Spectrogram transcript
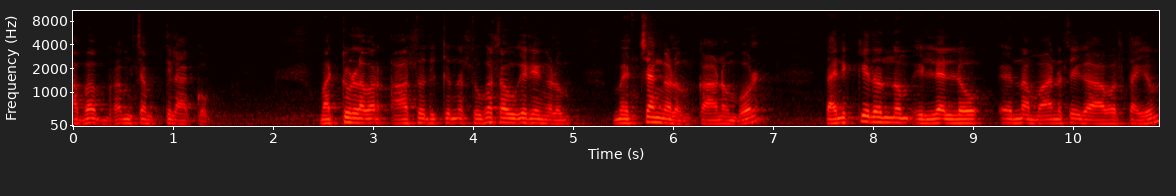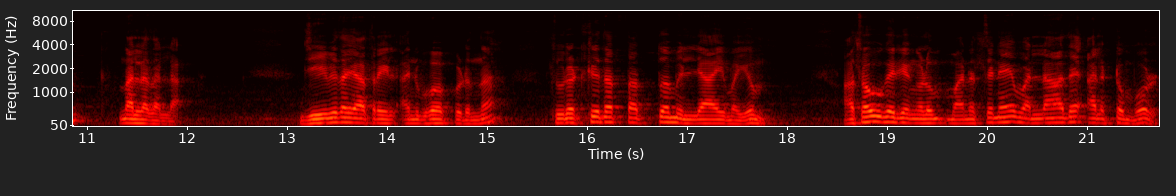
അപഭ്രംശത്തിലാക്കും. മറ്റുള്ളവർ ആസ്വദിക്കുന്ന സുഖസൗകര്യങ്ങളും മെച്ചങ്ങളും കാണുമ്പോൾ തനിക്കിതൊന്നും ഇല്ലല്ലോ എന്ന മാനസികാവസ്ഥയും നല്ലതല്ല. ജീവിതയാത്രയിൽ അനുഭവപ്പെടുന്ന സുരക്ഷിത തത്വമില്ലായ്മയും അസൗകര്യങ്ങളും മനസ്സിനെ വല്ലാതെ അലട്ടുമ്പോൾ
